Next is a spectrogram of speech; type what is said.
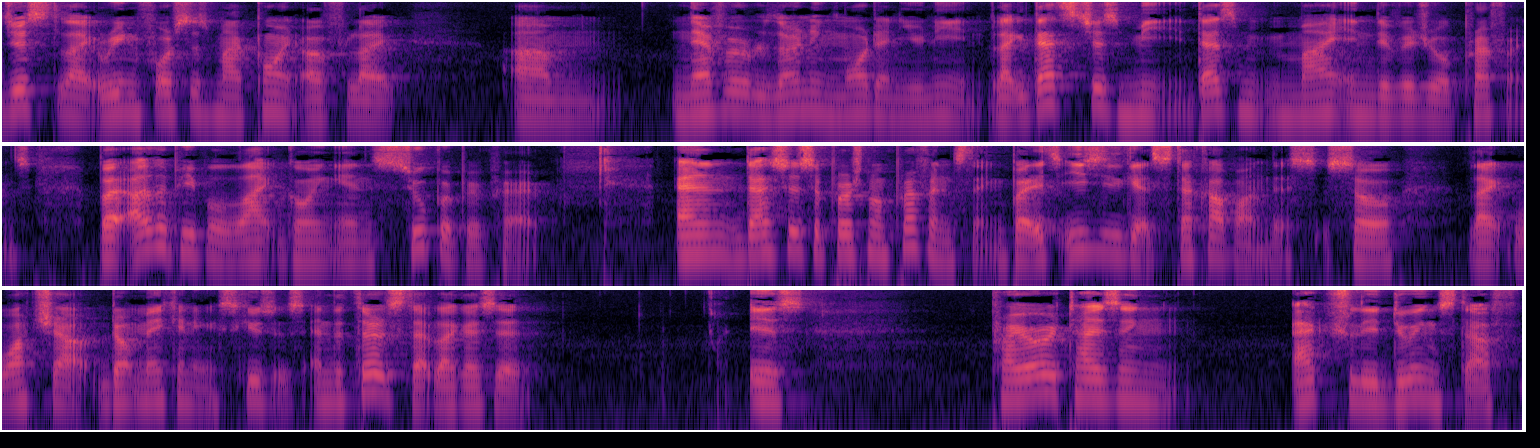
just like reinforces my point of like um never learning more than you need. Like that's just me. That's my individual preference. But other people like going in super prepared. And that's just a personal preference thing. But it's easy to get stuck up on this. So like watch out. Don't make any excuses. And the third step, like I said, is prioritizing actually doing stuff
